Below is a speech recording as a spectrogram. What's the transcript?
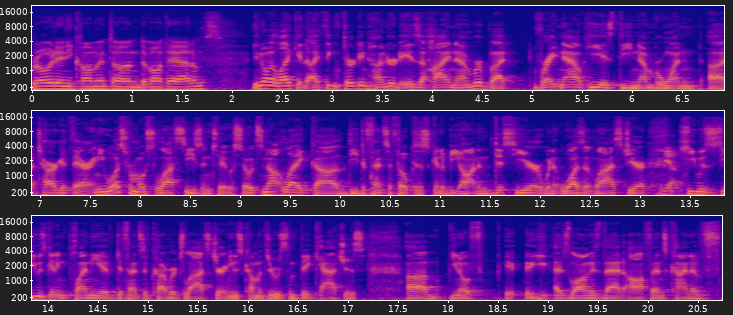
Road, any comment on Davante Adams? You know, I like it. I think 1,300 is a high number, but right now he is the number one uh, target there, and he was for most of last season too. So it's not like uh, the defensive focus is going to be on him this year when it wasn't last year. Yeah. he was he was getting plenty of defensive coverage last year, and he was coming through with some big catches. Um, you know, if, as long as that offense kind of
